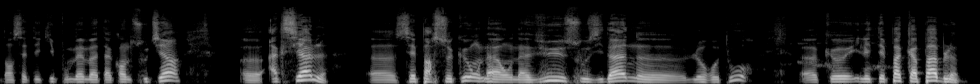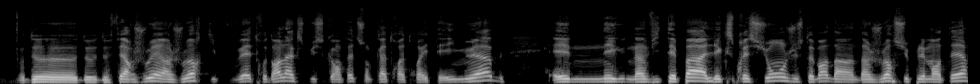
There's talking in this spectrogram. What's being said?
dans cette équipe ou même attaquant de soutien euh, axial, euh, c'est parce que on a on a vu sous Zidane euh, le retour euh, qu'il n'était pas capable de, de, de, faire jouer un joueur qui pouvait être dans l'axe puisque en fait son 4-3-3 était immuable et n'invitait pas à l'expression justement d'un joueur supplémentaire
